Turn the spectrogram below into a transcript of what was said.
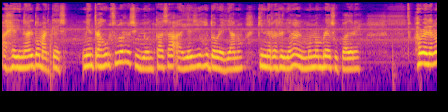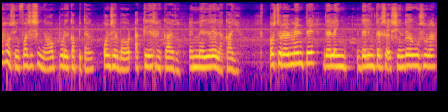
a Gerinaldo Márquez. Mientras Úrsula recibió en casa a diez hijos de Aureliano, quienes recibieron el mismo nombre de su padre, Aureliano José fue asesinado por el capitán conservador Aquiles Ricardo en medio de la calle. Posteriormente de la, de la intersección de Úrsula,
